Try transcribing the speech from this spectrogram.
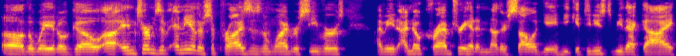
uh, the way it'll go. Uh, in terms of any other surprises in wide receivers, I mean, I know Crabtree had another solid game. He continues to be that guy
